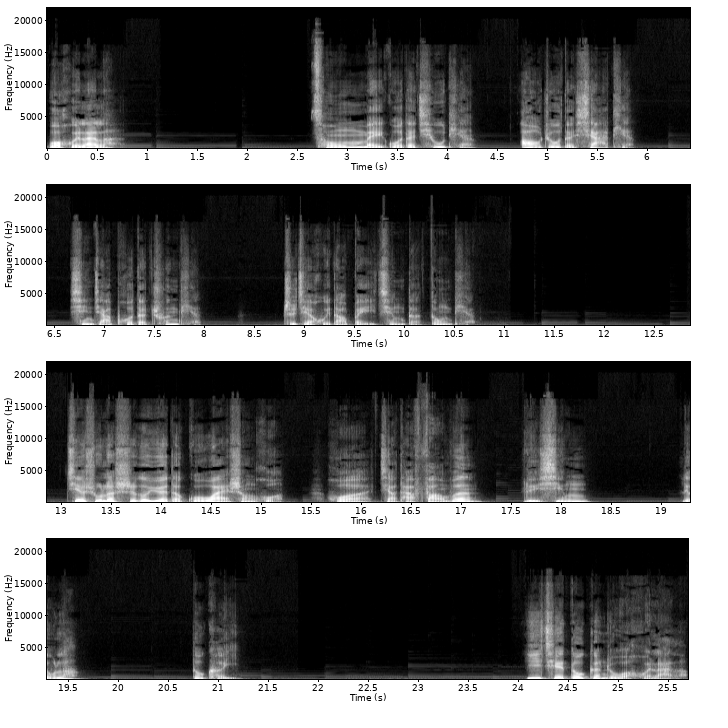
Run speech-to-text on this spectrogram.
我回来了，从美国的秋天，澳洲的夏天。新加坡的春天，直接回到北京的冬天，结束了十个月的国外生活，或叫他访问、旅行、流浪，都可以。一切都跟着我回来了。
